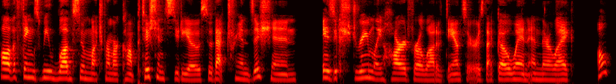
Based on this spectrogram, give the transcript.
all the things we love so much from our competition studios. So that transition is extremely hard for a lot of dancers that go in and they're like, oh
